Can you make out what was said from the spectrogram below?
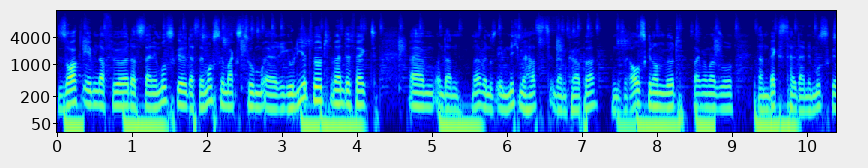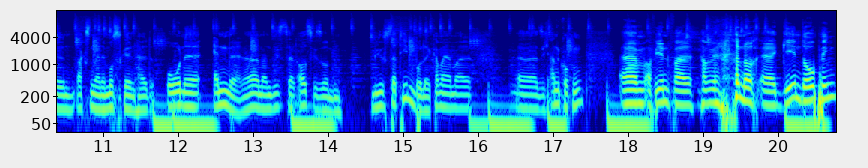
sorgt eben dafür, dass deine Muskel, dass der Muskelwachstum äh, reguliert wird im Endeffekt. Ähm, und dann, ne, wenn du es eben nicht mehr hast in deinem Körper und es rausgenommen wird, sagen wir mal so, dann wächst halt deine Muskeln, wachsen deine Muskeln halt ohne Ende. Ne? Und dann siehst du halt aus wie so ein Myostatin-Bulle. Kann man ja mal äh, sich angucken. Ähm, auf jeden Fall haben wir dann noch äh, Gendoping.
